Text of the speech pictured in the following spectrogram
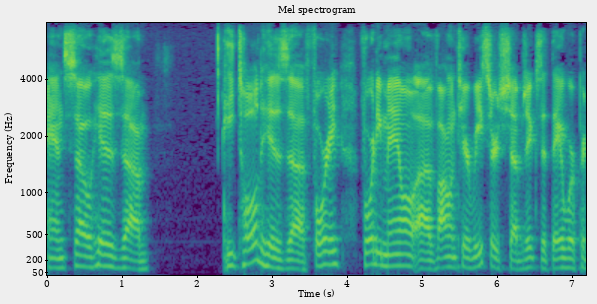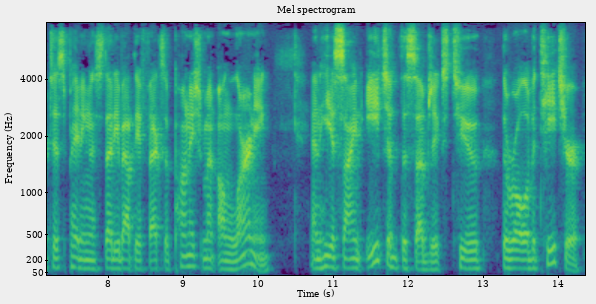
and so his um, he told his uh, 40, 40 male uh, volunteer research subjects that they were participating in a study about the effects of punishment on learning. And he assigned each of the subjects to the role of a teacher.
